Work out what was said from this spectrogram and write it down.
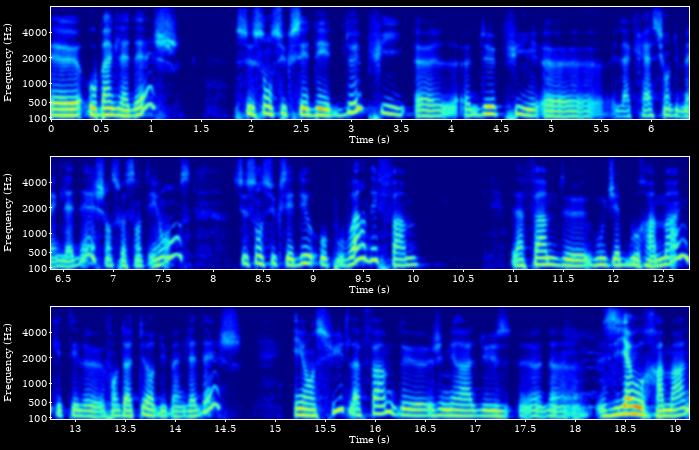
au Bangladesh, se sont succédés depuis, euh, depuis euh, la création du Bangladesh en 71, se sont succédés au pouvoir des femmes. La femme de Mujibur Rahman, qui était le fondateur du Bangladesh, et ensuite la femme de général euh, Ziaur Rahman.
